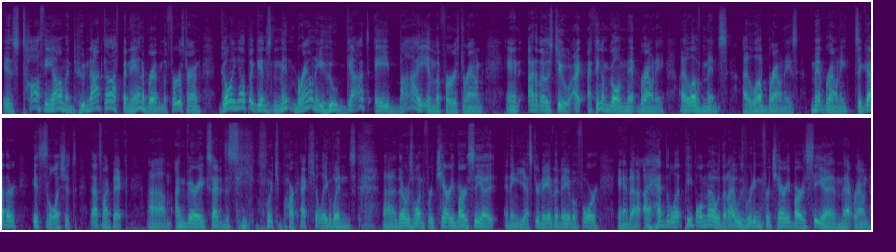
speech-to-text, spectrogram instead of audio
is Toffee Almond, who knocked off Banana Bread in the first round, going up against Mint Brownie, who got a bye in the first round. And out of those two, I, I think I'm going Mint Brownie. I love mints. I love brownies. Mint brownie. Together, it's delicious. That's my pick. Um, I'm very excited to see which bar actually wins. Uh, there was one for Cherry Barcia, I think yesterday or the day before, and uh, I had to let people know that I was rooting for Cherry Barcia in that round.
